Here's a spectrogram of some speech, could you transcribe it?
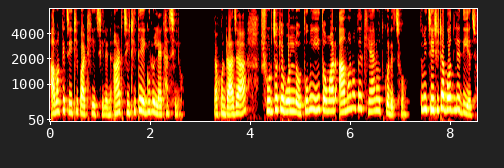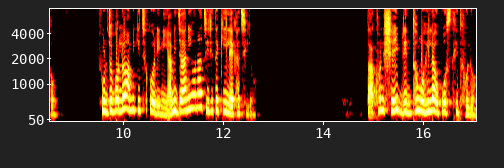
আমাকে চিঠি পাঠিয়েছিলেন, আর চিঠিতে এগুলো লেখা ছিল। তখন রাজা সূর্যকে বলল, তুমি তোমার আমানতের খেয়ানত করেছ, তুমি চিঠিটা বদলে দিয়েছ। সূর্য বলল, আমি কিছু করিনি, আমি জানিও না চিঠিতে কি লেখা ছিল। তখন সেই বৃদ্ধ মহিলা উপস্থিত হলো।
